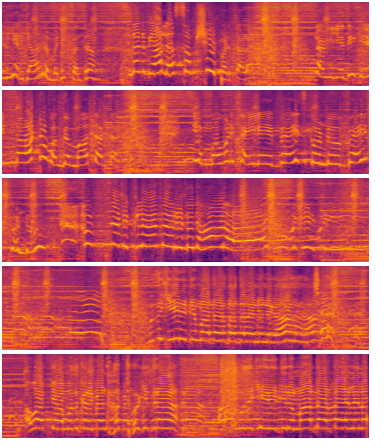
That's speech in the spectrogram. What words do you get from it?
ಗೆಳೆಯರು ಯಾರ ಮನೆಗೆ ಬಂದ್ರ ನನ್ನ ಮ್ಯಾಲ ಸಂಶಯ ಪಡ್ತಾಳ. ನನ್ನ ಎದೆಗೆ ನಾಟವಂಗ ಮಾತಾಡ್ತಾಳ. ನಿಮ್ಮವನ ಕೈಲೇ ಬೇಯಿಸ್ಕೊಂಡು ಬೇಯಿಸ್ಕೊಂಡು ನನ್ನ ಕ್ಲಾಮರ್ ಅನ್ನೋದು ಹಾಳಾಗಿ ಮುದುಕಿ ಈ ರೀತಿ ಮಾತಾಡ್ತಾ ಇದ್ದಾಳೆ ನಿನಗ ಅವತ್ತೆ ಆ ಮುದುಕನ ಬೆಂಡ್ ಹತ್ತಿ ಹೋಗಿದ್ರ? ಆ ಮುದುಕಿ ಈ ರೀತಿನ ಮಾತಾಡ್ತಾ ಇರ್ಲಿಲ್ಲ?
